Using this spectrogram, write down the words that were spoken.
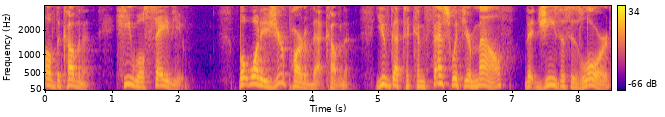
of the covenant? He will save you. But what is your part of that covenant? You've got to confess with your mouth that Jesus is Lord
